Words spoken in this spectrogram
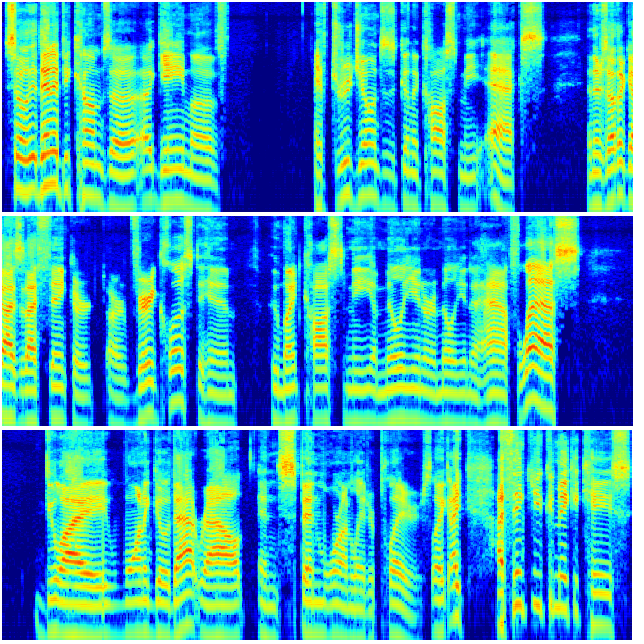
So then it becomes a, a game of if Drew Jones is going to cost me X, and there's other guys that I think are are very close to him who might cost me a million or a million and a half less. Do I want to go that route and spend more on later players? Like I, I think you can make a case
